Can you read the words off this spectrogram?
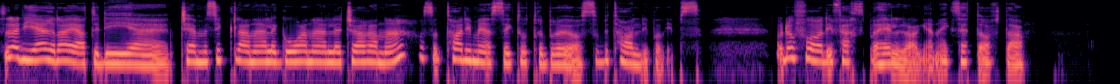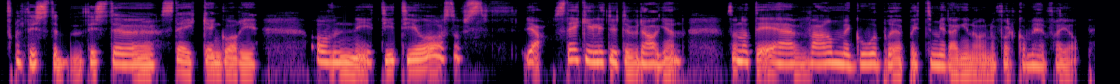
Så det de gjør, det er at de eh, kommer syklende eller gående eller kjørende, og så tar de med seg to-tre brød, og så betaler de på Vipps. Og da får de ferskbrød hele dagen. Jeg setter ofte første, første steiken går i ovnen i ti-tida, og så ja, steker jeg litt utover dagen, sånn at det er varme, gode brød på ettermiddagen òg når folk kommer hjem fra jobb.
